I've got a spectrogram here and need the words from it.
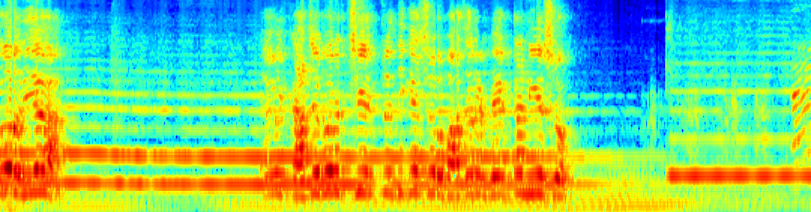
গো রিয়া। আমি কাজে বেরোচ্ছি একটু এদিকে এসো বাজারের ব্যাগটা নিয়ে এসো। হ্যাঁ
